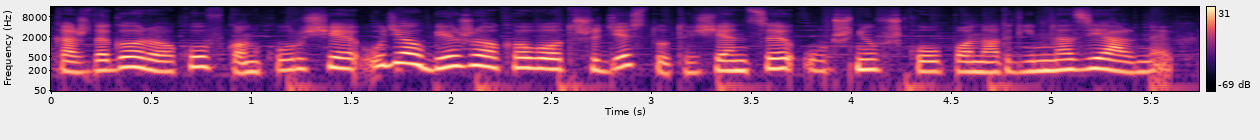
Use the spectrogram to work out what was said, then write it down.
Każdego roku w konkursie udział bierze około 30 tysięcy uczniów szkół ponadgimnazjalnych.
